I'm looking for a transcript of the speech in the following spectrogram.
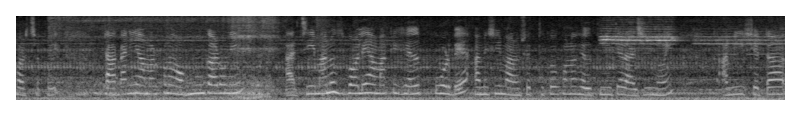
খরচা করি। টাকা নিয়ে আমার কোনো অহংকারও নেই। আর যে মানুষ বলে আমাকে হেল্প করবে, আমি সেই মানুষের থেকেও কোনো হেল্প নিতে রাজি নই। আমি সেটা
